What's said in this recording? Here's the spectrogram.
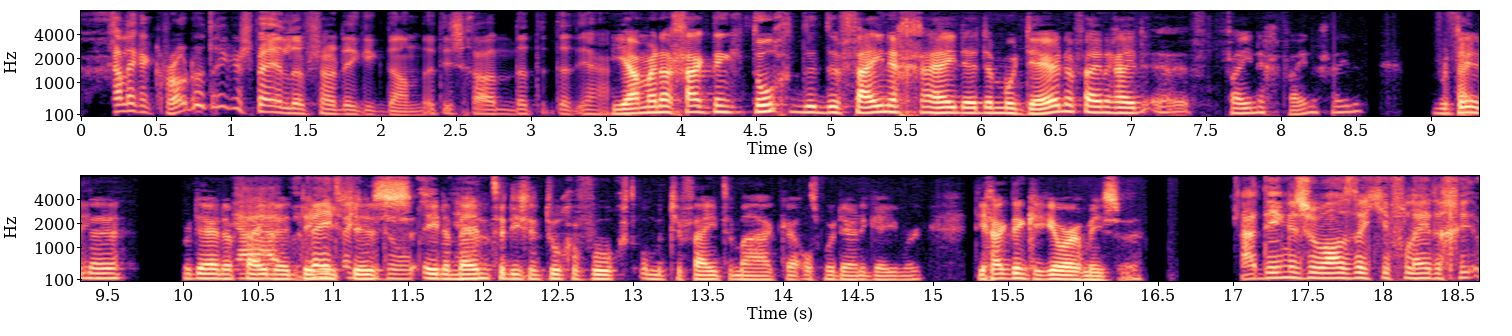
ga lekker Chrono Trigger spelen of zo, denk ik dan. Het is gewoon, dat, dat, ja. Ja, maar dan ga ik denk ik toch de, de fijnigheden, de moderne fijnigheden, eh fijnig, fijnigheden? Moderne, Moderne, Ja, fijne dingetjes, elementen die zijn toegevoegd om het je fijn te maken als moderne gamer. Die ga ik denk ik heel erg missen. Nou, dingen zoals dat je volledig ge,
